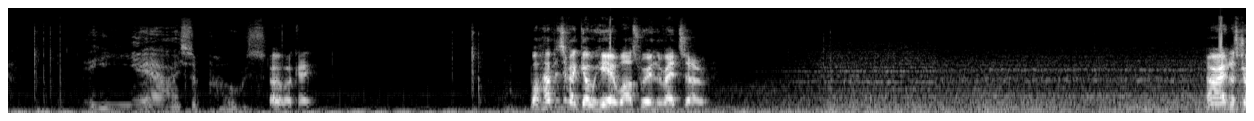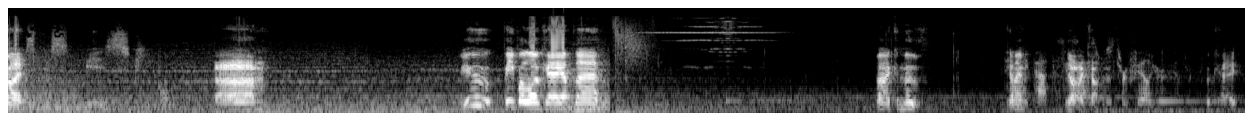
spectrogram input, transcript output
Yeah, I suppose. suppose. Oh, okay. What happens if I go here whilst we're in the red zone? Alright, let's try it. Is people. Um. You people okay up there? Oh, I can move. The Can I- path to success No, I can't was move. through failure. Okay.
